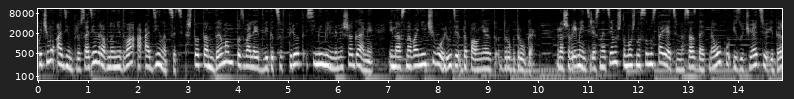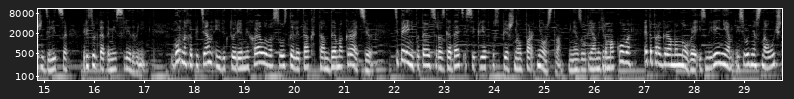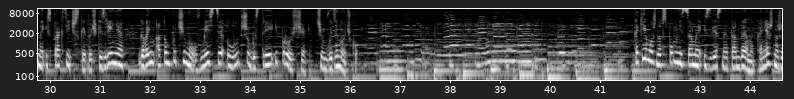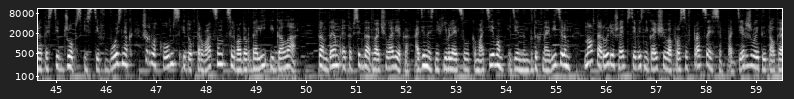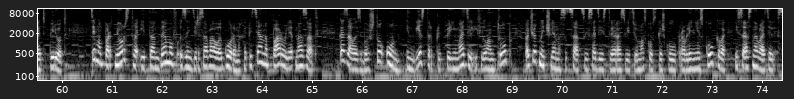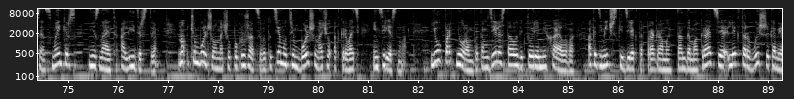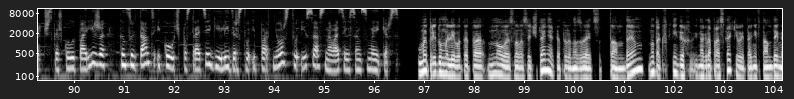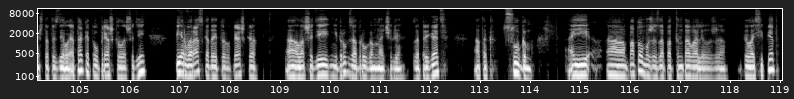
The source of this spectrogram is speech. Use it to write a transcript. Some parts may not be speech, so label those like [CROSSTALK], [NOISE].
Почему 1 плюс 1 равно не 2, а 11? Что тандемом позволяет двигаться вперед семимильными шагами? И на основании чего люди дополняют друг друга? Наше время интересно тем, что можно самостоятельно создать науку, изучать ее и даже делиться результатами исследований. Горна Хапетян и Виктория Михайлова создали так тандемократию – Теперь они пытаются разгадать секрет успешного партнерства. Меня зовут Яна Ермакова. Это программа «Новое измерение». И сегодня с научной и с практической точки зрения говорим о том, почему вместе лучше, быстрее и проще, чем в одиночку. Какие можно вспомнить самые известные тандемы? Конечно же, это Стив Джобс и Стив Возняк, Шерлок Холмс и доктор Ватсон, Сальвадор Дали и Гала – Тандем – это всегда два человека. Один из них является локомотивом, идейным вдохновителем, ну а второй решает все возникающие вопросы в процессе, поддерживает и толкает вперед. Тема партнерства и тандемов заинтересовала Горана Хапетяна пару лет назад – Казалось бы, что он, инвестор, предприниматель и филантроп, почетный член Ассоциации содействия развитию Московской школы управления Сколково и сооснователь SenseMakers, не знает о лидерстве. Но чем больше он начал погружаться в эту тему, тем больше начал открывать интересного. Его партнером в этом деле стала Виктория Михайлова, академический директор программы «Тандемократия», лектор Высшей коммерческой школы Парижа, консультант и коуч по стратегии, лидерству и партнерству и сооснователь SenseMakers. Мы придумали вот это новое словосочетание, которое называется тандем. Ну так, в книгах иногда проскакивает, они в тандеме что-то сделали. А так это упряжка лошадей. Первый раз, когда эта упряжка а, лошадей не друг за другом начали запрягать, а так цугом. И а, потом уже запатентовали уже велосипед.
